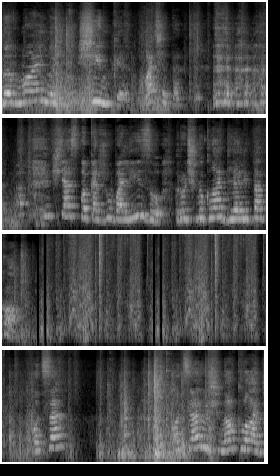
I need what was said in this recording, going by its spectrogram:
нормальної жінки. Бачите? Зараз покажу валізу ручну кладь для літака. Оце, оце ручна кладь.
